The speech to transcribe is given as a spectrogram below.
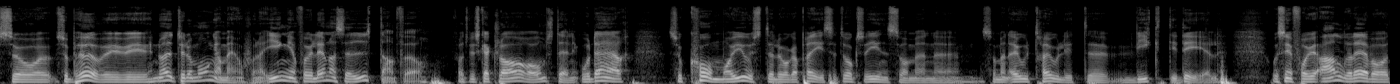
så, så behöver vi nå ut till de många människorna. Ingen får ju lämna sig utanför för att vi ska klara omställning. Och där så kommer just det låga priset också in som en, eh, som en otroligt eh, viktig del. Och sen får ju aldrig det vara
